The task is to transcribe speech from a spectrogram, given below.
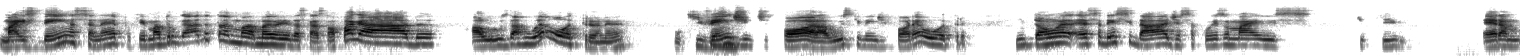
mais densa, né? Porque madrugada tá, a maioria das casas estão apagada, a luz da rua é outra, né? O que vem de, de fora, a luz que vem de fora é outra. Então, é, essa densidade, essa coisa mais. que, que era.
